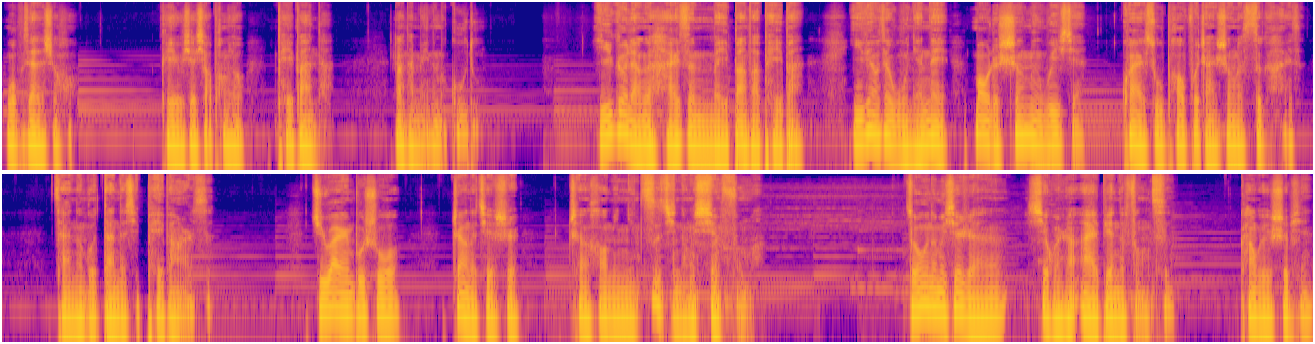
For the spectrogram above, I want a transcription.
我不在的时候，可以有些小朋友陪伴她，让她没那么孤独。一个两个孩子没办法陪伴，一定要在五年内冒着生命危险，快速剖腹产生了四个孩子，才能够担得起陪伴儿子。局外人不说。”这样的解释，陈浩民，你自己能信服吗？总有那么些人喜欢让爱变得讽刺。看过一视频，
